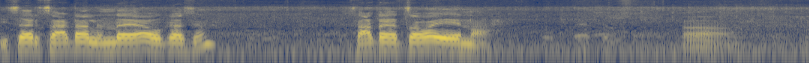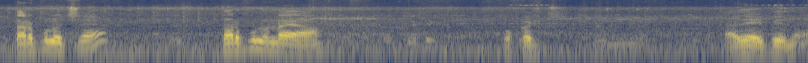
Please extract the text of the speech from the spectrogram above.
ఈసారి సాటాలు ఉన్నాయా అవకాశం? సాట ఎచ్చావా ఏనా? తరుపులు తరపులు వచ్చినాయా? తరపులు ఉన్నాయా ఒకటి. అదే అయిపోయిందా?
